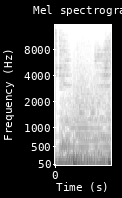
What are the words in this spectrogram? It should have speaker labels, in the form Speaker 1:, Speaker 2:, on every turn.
Speaker 1: stop this.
